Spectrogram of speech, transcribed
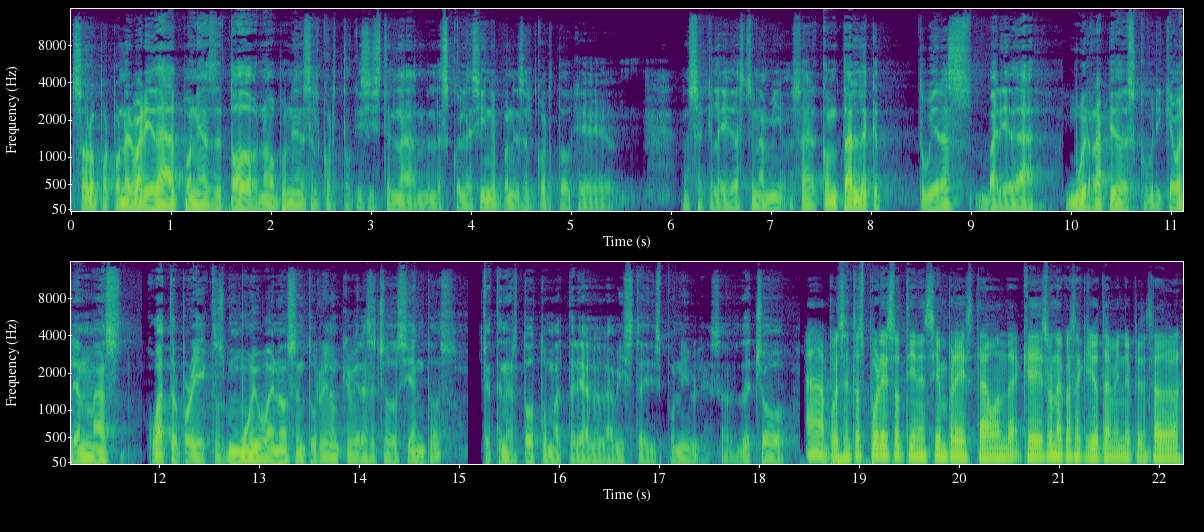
solo por poner variedad ponías de todo, ¿no? Ponías el corto que hiciste en la, escuela de cine, ponías el corto que, no sé, que le ayudaste a un amigo. O sea, con tal de que tuvieras variedad. Muy rápido descubrí que valían más cuatro proyectos muy buenos en tu reel, aunque hubieras hecho 200 que tener todo tu material a la vista y disponible. De hecho... Ah, pues entonces por eso tienes siempre esta onda, que es una cosa que yo también he pensado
